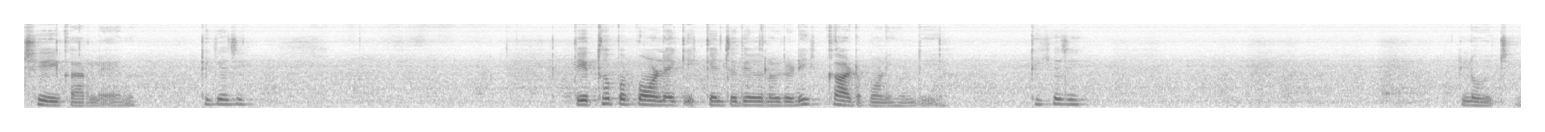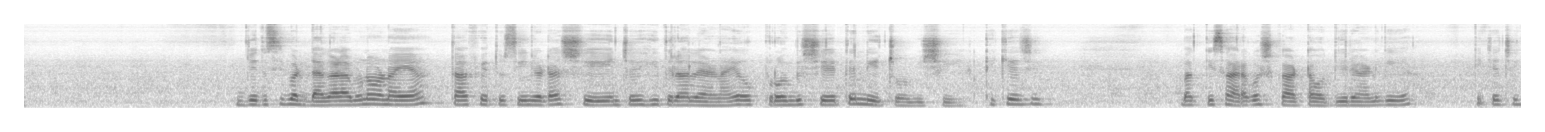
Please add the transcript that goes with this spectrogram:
6 ਕਰ ਲਿਆ ਇਹਨੂੰ, ਠੀਕ ਹੈ ਜੀ? ਤੇ ਇੱਥੋਂ ਆਪਾਂ ਪਾਉਣੇ 1 ਇੰਚ ਦੀ ਮਤਲਬ ਜਿਹੜੀ ਘਾਟ ਪਾਉਣੀ ਹੁੰਦੀ ਆ। ਠੀਕ ਹੈ ਜੀ। ਲਓ ਜੀ। ਜੇ ਤੁਸੀਂ ਵੱਡਾ ਗਲਾ ਬਣਾਉਣਾ ਆ, ਤਾਂ ਫਿਰ ਤੁਸੀਂ ਜਿਹੜਾ 6 ਇੰਚ ਦੀ ਹਿਤਰਾ ਲੈਣਾ ਹੈ ਉੱਪਰੋਂ ਵੀ 6 ਤੇ ਨੀਚੋਂ ਵੀ 6 ਠੀਕ ਹੈ ਜੀ। ਬਾਕੀ ਸਾਰਾ ਕੁਝ ਕੱਟ ਆਉਦੀ ਰਹਿਣਗੇ ਆ, ਠੀਕ ਹੈ ਜੀ।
